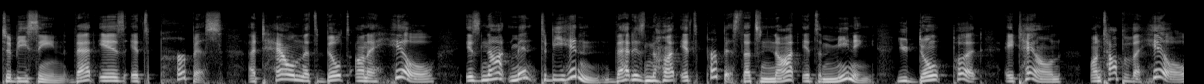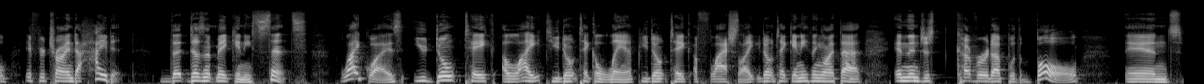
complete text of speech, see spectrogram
to be seen that is its purpose a town that's built on a hill is not meant to be hidden. That is not its purpose. That's not its meaning. You don't put a town on top of a hill if you're trying to hide it. That doesn't make any sense. Likewise, you don't take a light, you don't take a lamp, you don't take a flashlight, you don't take anything like that, and then just cover it up with a bowl and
